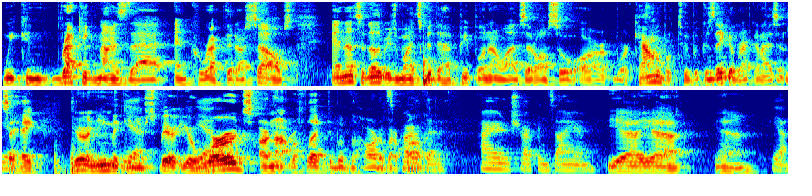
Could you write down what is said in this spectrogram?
we can recognize that and correct it ourselves. And that's another reason why it's good to have people in our lives that also are we're accountable to because they can recognize it and say, Mm-hmm. "Hey, you're anemic in your spirit. Your words are not reflective of the heart of our part Father." of the iron sharpens iron. Yeah, yeah. Yeah. Yeah.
